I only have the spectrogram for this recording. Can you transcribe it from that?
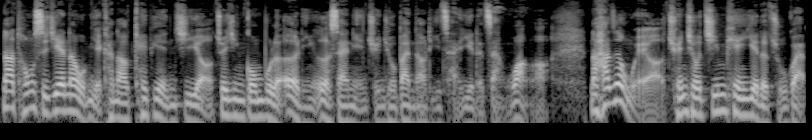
那同时间呢，我们也看到 KPMG 哦，最近公布了二零二三年全球半导体产业的展望哦。那他认为哦，全球晶片业的主管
